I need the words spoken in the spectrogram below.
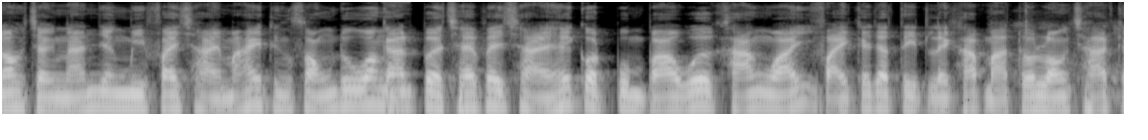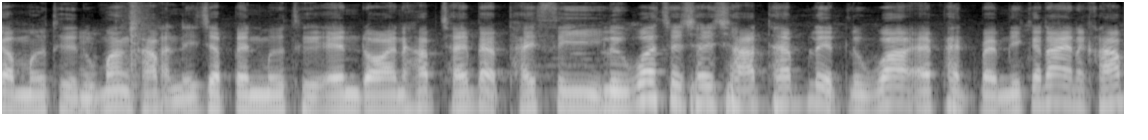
นอกจากนั้นยังมีไฟฉายมาให้ถึง 2 ดวง การเปิดใช้ไฟฉายให้กดปุ่ม power ค้างไว้ไฟก็จะติดเลยครับมาทดลองชาร์จกับมือถือดูบ้างครับอันนี้จะเป็นมือถือ Android นะครับใช้แบบ Type C หรือว่าจะใช้ชาร์จแท็บเล็ตหรือว่า iPad แบบนี้ก็ได้นะครับ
